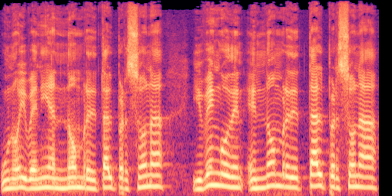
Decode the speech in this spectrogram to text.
uno y venía en nombre de tal persona y vengo en nombre de tal persona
